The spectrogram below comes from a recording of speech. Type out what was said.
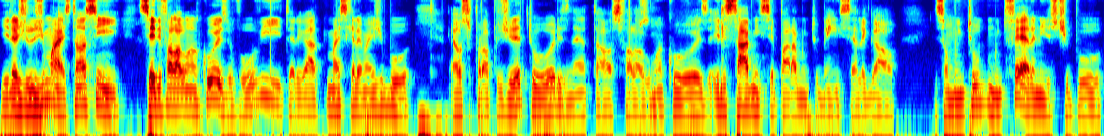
E ele ajuda demais. Então, assim, se ele falar alguma coisa, eu vou ouvir, tá ligado? Por mais que ele é mais de boa. É os próprios diretores, né, tal, se falar alguma coisa. Eles sabem separar muito bem, isso é legal. Eles são muito, muito fera nisso. Tipo,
